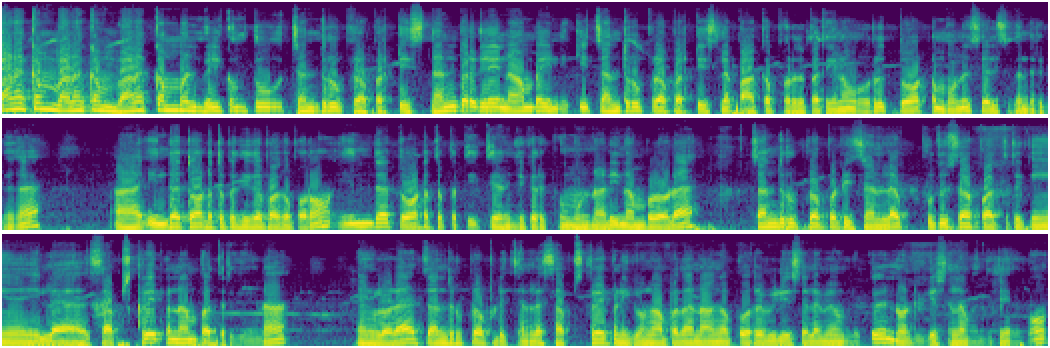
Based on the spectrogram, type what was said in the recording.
வணக்கம் வணக்கம் வணக்கம் and welcome to Chandru properties நண்பர்களே நாம் இன்னைக்கு சந்துரு ப்ராப்பர்ட்டிஸில் பார்க்க போகிறது பார்த்தீங்கன்னா ஒரு தோட்டம் ஒன்று சேல்ஸுக்கு வந்திருக்குங்க. இந்த தோட்டத்தை பற்றி தான் பார்க்க போகிறோம் இந்த தோட்டத்தை பற்றி தெரிஞ்சுக்கிறதுக்கு முன்னாடி நம்மளோட சந்துரு ப்ராப்பர்ட்டி சேனலில் புதுசாக பார்த்துருக்கீங்க இல்லை சப்ஸ்கிரைப் பண்ணாமல் பார்த்துருக்கீங்கன்னா எங்களோட சந்துரு ப்ராப்பர்ட்டி சேனலை சப்ஸ்கிரைப் பண்ணிக்கோங்க. அப்போ தான் நாங்கள் போடுற வீடியோஸ் எல்லாமே உங்களுக்கு நோட்டிஃபிகேஷனில் வந்துகிட்டே இருக்கும்.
